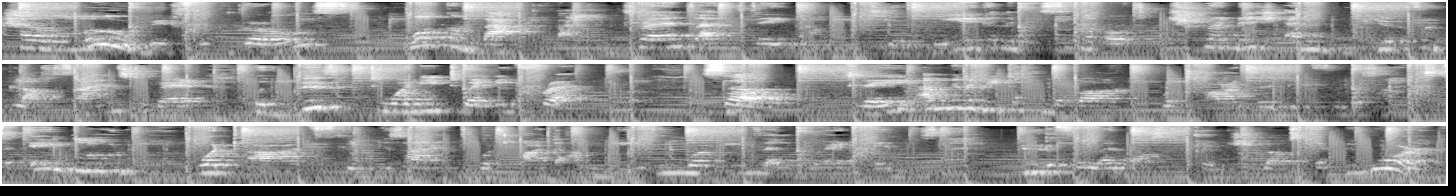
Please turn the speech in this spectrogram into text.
Hello beautiful girls. Welcome back to Fashion Trends and today in our we are going to be seeing about trendish and beautiful blouse designs to wear for this 2020 trend. So today I'm going to be talking about what are the different designs to include, what are the sleeve designs, what are the amazing workings and where this beautiful and awesome trench blouse can be worn.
